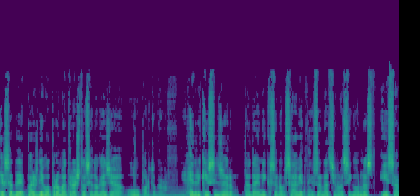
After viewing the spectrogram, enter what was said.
SAD pažljivo promatra što se događa u Portugalu. Henry Kissinger, tada je Nixonov savjetnik za nacionalnu sigurnost i sa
